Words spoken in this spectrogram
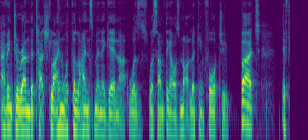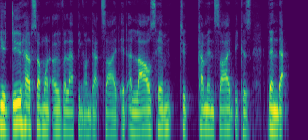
having to run the touch line with the linesman again uh, was was something I was not looking forward to. But if you do have someone overlapping on that side, it allows him to come inside because then that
